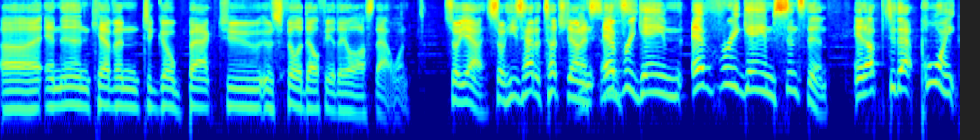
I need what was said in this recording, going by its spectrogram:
Uh, and then Kevin to go back to it was Philadelphia, they lost that one. So yeah, so he's had a touchdown Makes in every game, every game since then. And up to that point,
